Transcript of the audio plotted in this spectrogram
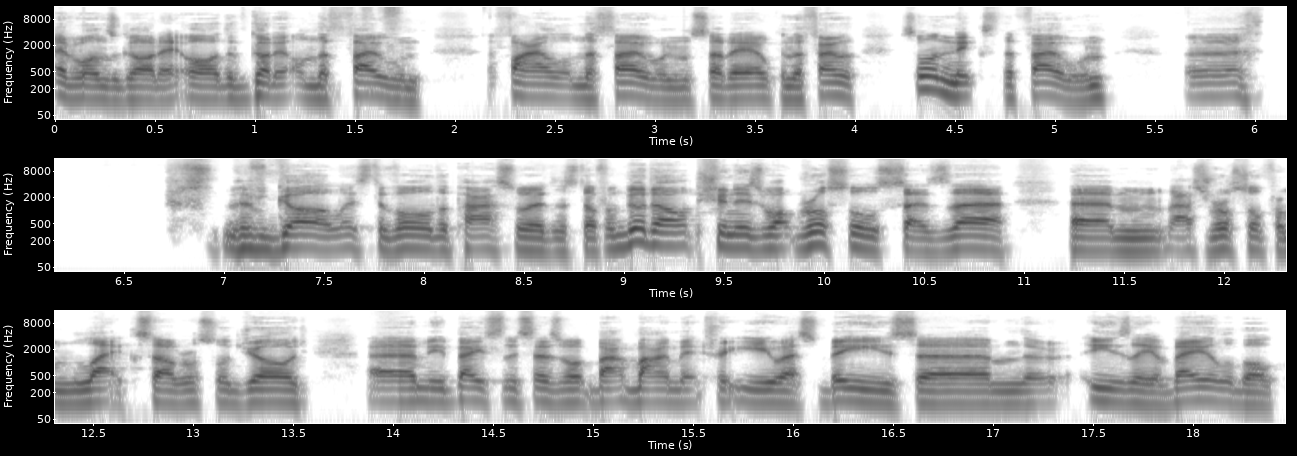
everyone's got it, or they've got it on the phone, a file on the phone. So they open the phone. Someone nicks the phone. Uh, they've got a list of all the passwords and stuff. A good option is what Russell says there. Um, that's Russell from Lexar, Russell George. Um, he basically says what well, biometric USBs um, they're easily available.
